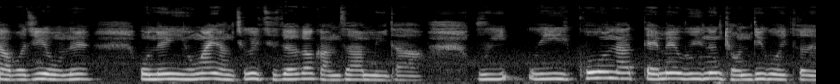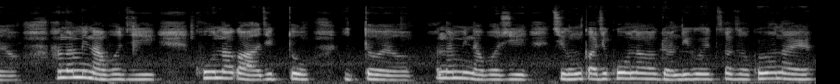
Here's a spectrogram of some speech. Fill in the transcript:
아버지 오늘 오늘 이용한 양식을 주셔서 감사합니다. 우리 우리 코로나 때문에 우리는 견디고 있어요. 하나님 아버지 코로나가 아직도 있어요. 하나님 아버지 지금까지 코로나가 견디고 있어서 코로나를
